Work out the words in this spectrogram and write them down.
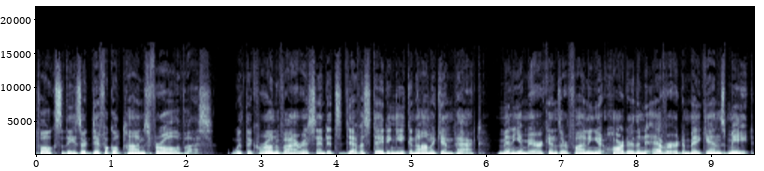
Folks, these are difficult times for all of us. With the coronavirus and its devastating economic impact, many Americans are finding it harder than ever to make ends meet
